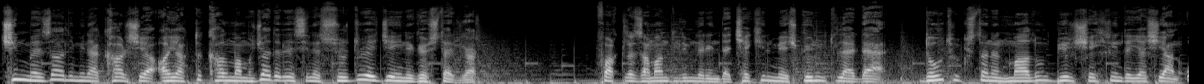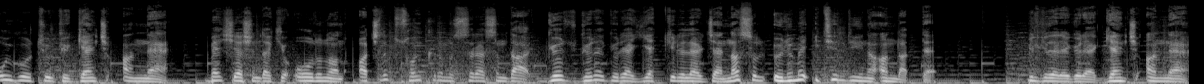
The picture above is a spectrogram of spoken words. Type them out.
Çin mezalimine karşı ayakta kalma mücadelesini sürdüreceğini gösteriyor. Farklı zaman dilimlerinde çekilmiş görüntülerde Doğu Türkistan'ın malum bir şehrinde yaşayan Uygur Türk'ü genç anne 5 yaşındaki oğlunun açlık soykırımı sırasında göz göre göre yetkililerce nasıl ölüme itildiğini anlattı. Bilgilere göre genç anne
